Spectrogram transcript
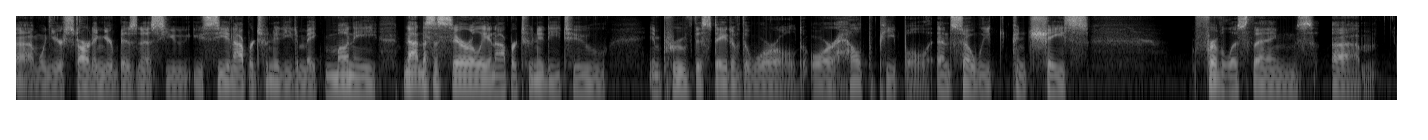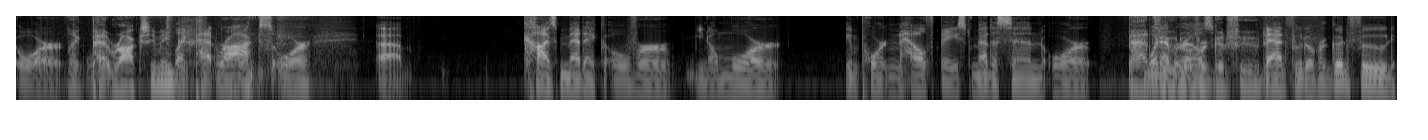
Um, when you're starting your business, you you see an opportunity to make money, not necessarily an opportunity to improve the state of the world or help people, and so we can chase frivolous things um, or like pet rocks. You mean like pet rocks or uh, cosmetic over you know more important health-based medicine or Bad whatever food over good food. bad food over good food,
